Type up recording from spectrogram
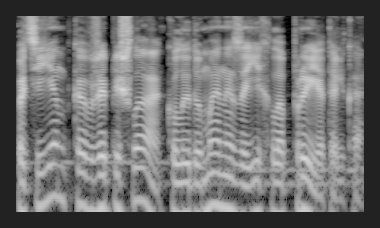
Пацієнтка вже пішла, коли до мене заїхала приятелька.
